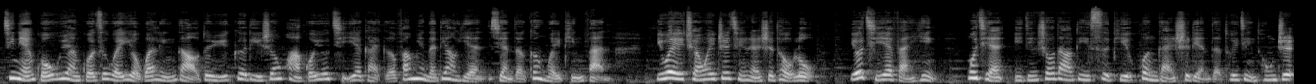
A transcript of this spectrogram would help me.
今年国务院国资委有关领导对于各地深化国有企业改革方面的调研显得更为频繁。一位权威知情人士透露，有企业反映。目前已经收到第四批混改试点的推进通知，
